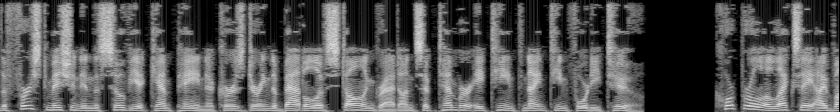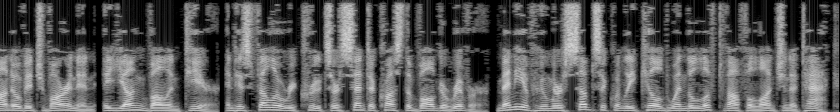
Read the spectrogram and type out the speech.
The first mission in the Soviet campaign occurs during the Battle of Stalingrad on September 18, 1942. Corporal Alexei Ivanovich Voronin, a young volunteer, and his fellow recruits are sent across the Volga River, many of whom are subsequently killed when the Luftwaffe launch an attack.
